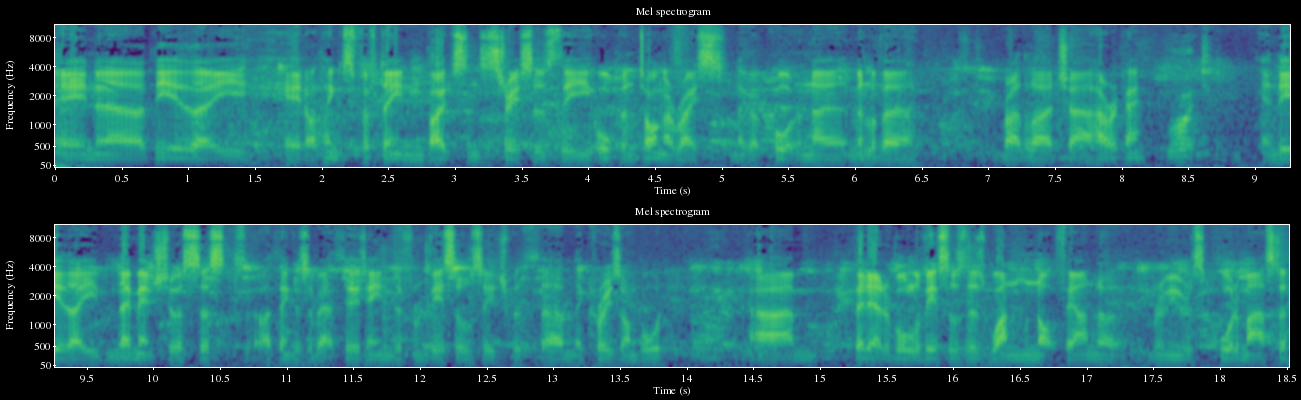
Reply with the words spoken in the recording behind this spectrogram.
And uh, there they had, I think it's 15 boats in distress as the Auckland Tonga race. They got caught in the middle of a rather large uh, hurricane. Right. And there they, they managed to assist, I think it's about 13 different vessels, each with um, the crews on board. Um, but out of all the vessels, there's one not found. I remember it's quartermaster,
